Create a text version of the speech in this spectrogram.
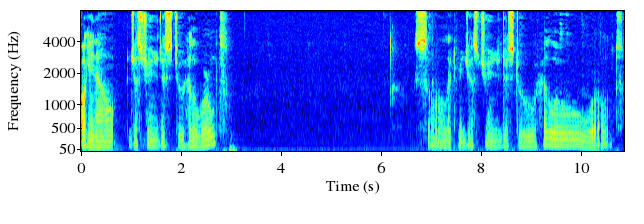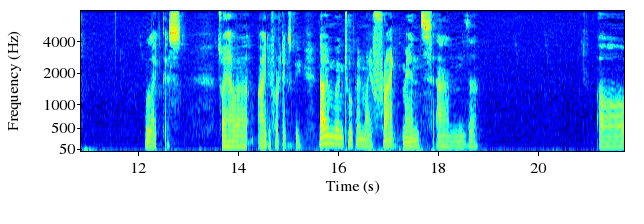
okay now just change this to hello world. So let me just change this to hello world like this. So I have a ID for text now I'm going to open my fragments and uh,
